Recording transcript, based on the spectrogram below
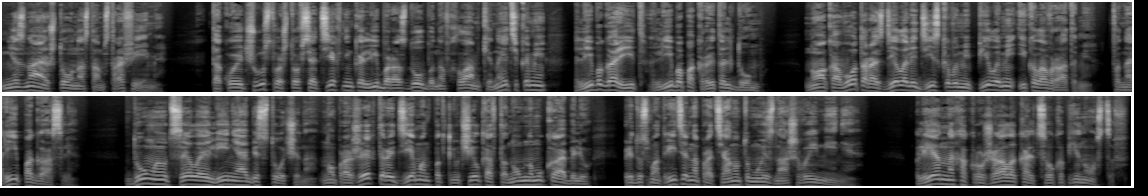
Не знаю, что у нас там с трофеями. Такое чувство, что вся техника либо раздолбана в хлам кинетиками, либо горит, либо покрыта льдом. Ну а кого-то разделали дисковыми пилами и коловратами. Фонари погасли. Думаю, целая линия обесточена, но прожекторы демон подключил к автономному кабелю, предусмотрительно протянутому из нашего имения. Пленных окружало кольцо копьеносцев.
